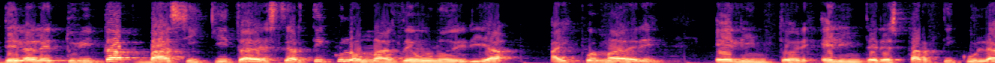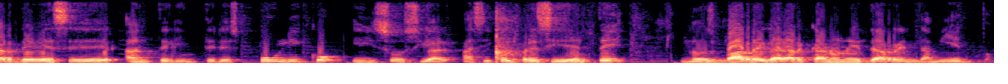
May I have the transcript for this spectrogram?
De la lecturita basiquita de este artículo, más de uno diría, ay fue madre, el, el interés particular debe ceder ante el interés público y social, así que el presidente nos va a regalar cánones de arrendamiento.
